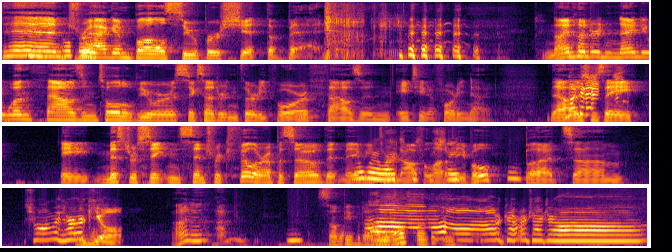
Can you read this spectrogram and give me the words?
Then Dragon Ball Super shit the bed. 991,000 total viewers, 634,000 18 to 49. Now, Look this at was a a Mr. Satan centric filler episode that maybe Nobody turned off a lot of Satan. people, but um, What's wrong with Hercule? I don't. I'm, some people don't. I like it. don't know. Ah, Kamehameha.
